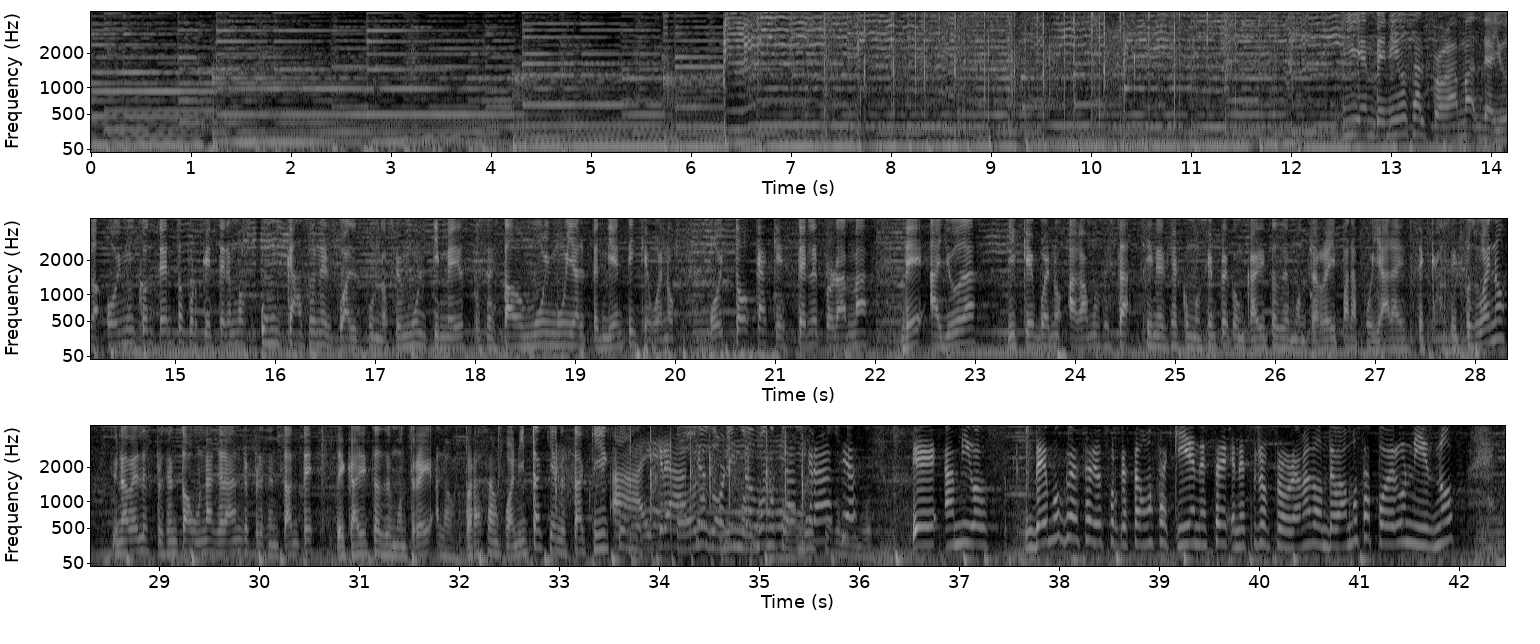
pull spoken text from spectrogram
Bienvenidos al programa de ayuda. Hoy muy contento porque hoy tenemos un caso en el cual Fundación Multimedios pues ha estado muy muy al pendiente y que bueno, hoy toca que esté en el programa de ayuda y que bueno, hagamos esta sinergia como siempre con Caritas de Monterrey para apoyar a este caso. Y pues bueno, de una vez les presento a una gran representante de Caritas de Monterrey, a la doctora San Juanita, quien está aquí con Ay, nosotros gracias, todos los domingos. Bueno, muchas gracias. domingos. Eh, amigos, demos gracias a Dios porque estamos aquí en este, en este programa donde vamos a poder unirnos,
